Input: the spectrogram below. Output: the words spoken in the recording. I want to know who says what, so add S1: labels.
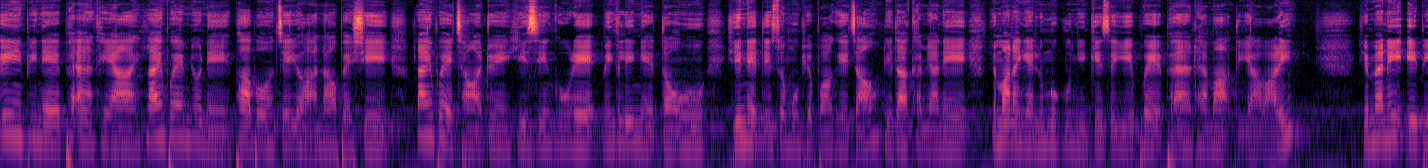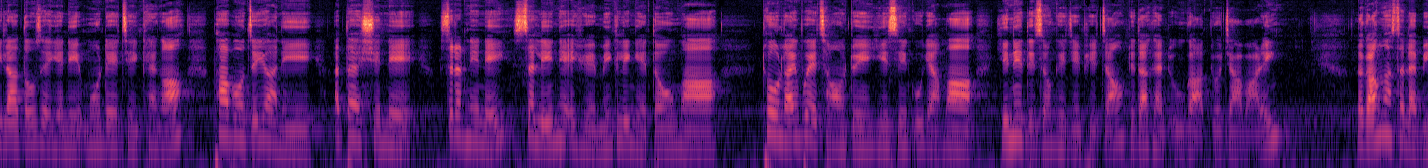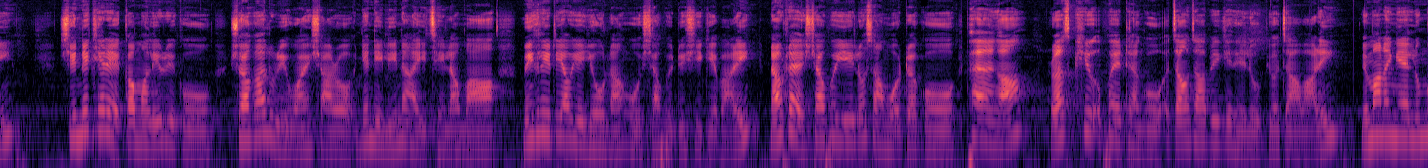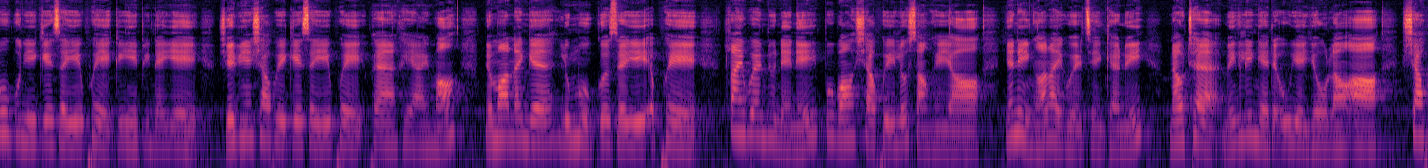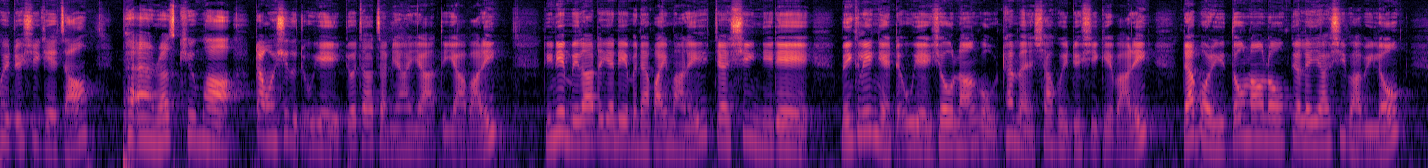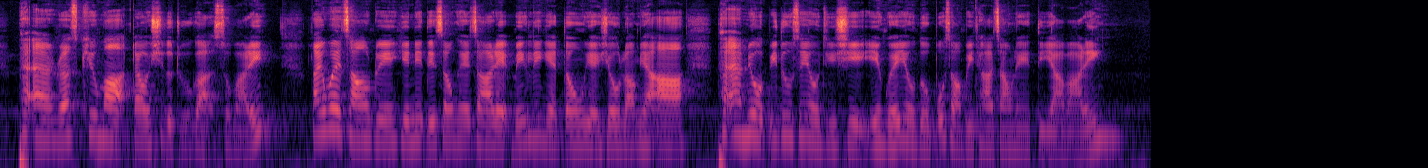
S1: ကရင်ပြည်နယ်ဖအံခရိုင်လှိုင်းပွဲမြို့နယ်ဖပုံကျေးရွာအနောက်ဘက်ရှိလှိုင်းပွဲချောင်းအတွင်းရည်စင်းကူးတဲ့မိန်းကလေးငယ်၃ဦးရင်းနဲ့တေးဆွမှုဖြစ်ပွားခဲ့ကြောင်းဒေသခံများနဲ့မြန်မာနိုင်ငံလူမှုကူညီကိစ္စရေးအဖွဲ့ဖအံထံမှသိရပါသည်။ယမန်နေ့ဧပြီလ30ရက်နေ့မွန်းတဲ့ချိန်ခန့်ကဖပုံကျေးရွာနေအသက်၈နှစ်၁၇နှစ်နဲ့14နှစ်အရွယ်မိန်းကလေးငယ်၃ဦးမှာထိုလိုင်းပွဲချောင်းအတွင်းရေစင်ကူးရာမှရင်းနှီးတည်ဆုံခဲ့ခြင်းဖြစ်ကြောင်းဒေသခံတဦးကပြောကြားပါတယ်။၎င်းကဆက်လက်ပြီး ရင်းနှစ်ခဲ့တဲ့ကောင်မလေးတွေကိုရွာကားလူတွေဝိုင်းရှာတော့ညနေ၄နာရီချိန်လောက်မှာမိန်းကလေးတစ်ယောက်ရဲ့ရုပ်လောင်းကိုရှာဖွေတွေ့ရှိခဲ့ပါတယ်။နောက်ထပ်ရှာဖွေရေးလှုပ်ဆောင်မှုအတွက်ကိုဖန်က rescue အဖွဲ့ထံကိုအကြောင်းကြားပေးခဲ့တယ်လို့ပြောကြားပါတယ်။မြန်မာနိုင်ငံလူမှုကူညီကိစ္စရေးအဖွဲ့ကရင်ပြည်နယ်ရဲ့ရေပြင်းရှာဖွေကိစ္စရေးအဖွဲ့ဖန်ခရိုင်မှာမြန်မာနိုင်ငံလူမှုကွယ်ဆယ်ရေးအဖွဲ့လှိုင်းပွဲမြို့နယ်နဲ့ပူးပေါင်းရှာဖွေလှုပ်ဆောင်ခဲ့ရာညနေ9:00နာရီခွဲအချိန်ခန့်တွင်နောက်ထပ်မိန်းကလေးငယ်တဦးရဲ့ရုပ်လောင်းအားရှာဖွေတွေ့ရှိခဲ့ကြောင်း ဖန် rescue မှတာဝန်ရှိသူတို့ရဲ့ပြောကြားချက်များအရသိရပါတယ်။ဒီနေ့မေလ၁ရက်နေ့မနက်ပိုင်းမှာလေကြန့်ရှိနေတဲ့မိန်းကလေးငယ်တဦးရဲ့ရုပ်လောင်းကိုထပ်မံရှာဖွေတွေ့ရှိခဲ့ပါတယ်။ဓာတ်ဘော်ဒီ၃လောင်းလုံးပြက်လက်ရရှိပါပြီလို့ဖန် rescue မှတာဝန်ရှိသူတို့ကဆိုပါတယ်။လိုင်းဝဲချောင်းတွင်ယင်းနေ့တည်ဆုံခဲ့ကြတဲ့မိန်းကလေးငယ်၃ဦးရဲ့ရုပ်လောင်းများအားဖန်မြို့ပြည်သူ့စေယုံကြီးရှိရင်ခွဲရုံသို့ပို့ဆောင်ပေးထားကြောင်းလည်းသိရပါတယ်။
